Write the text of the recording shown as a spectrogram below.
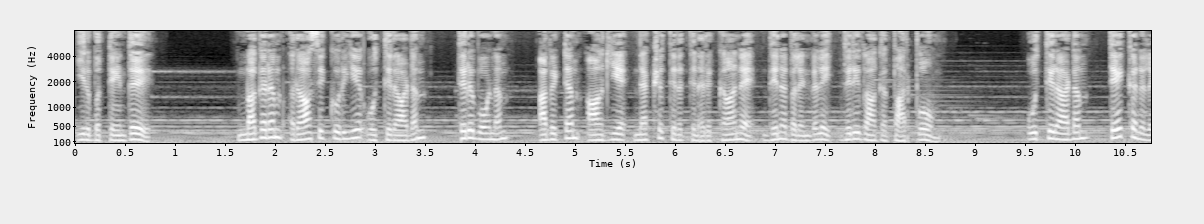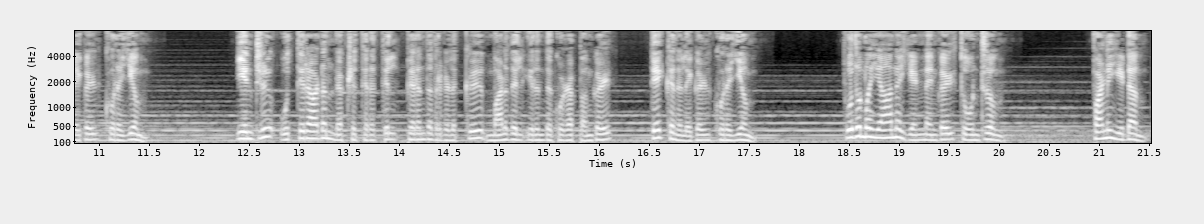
இருபத்தைந்து. மகரம் ராசிக்குரிய உத்திராடம் திருவோணம் அவிட்டம் ஆகிய நட்சத்திரத்தினருக்கான தினபலன்களை விரிவாக பார்ப்போம். உத்திராடம் தேக்க நிலைகள் குறையும். இன்று உத்திராடம் நட்சத்திரத்தில் பிறந்தவர்களுக்கு மனதில் இருந்த குழப்பங்கள் தேக்க நிலைகள் குறையும். புதுமையான எண்ணங்கள் தோன்றும். பணியிடம்.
